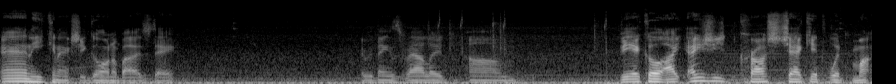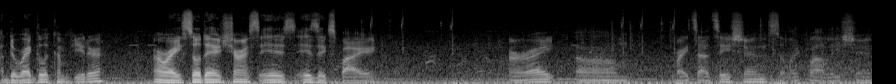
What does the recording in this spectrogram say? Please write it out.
and he can actually go on about his day. Everything is valid. Um, vehicle. I, I usually cross check it with my, the regular computer. All right, so the insurance is is expired. All right. Um, right citation. Select violation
